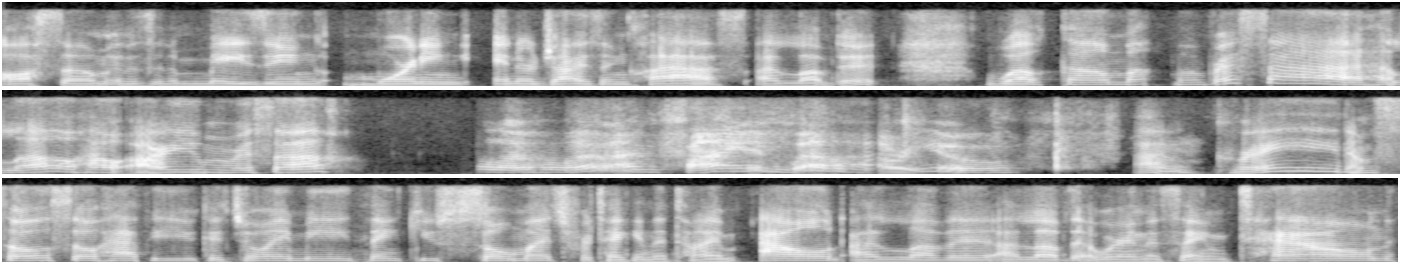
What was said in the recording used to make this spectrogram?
awesome. It was an amazing morning energizing class. I loved it. Welcome, Marissa. Hello, how are you, Marissa? Hello, hello. I'm fine and well. How are you? I'm great. I'm so, so happy you could join me. Thank you so much for taking the time out. I love it. I love that we're in the same town.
